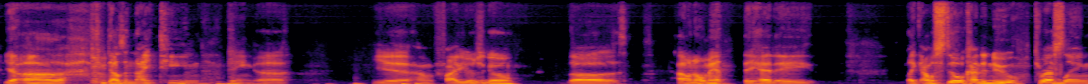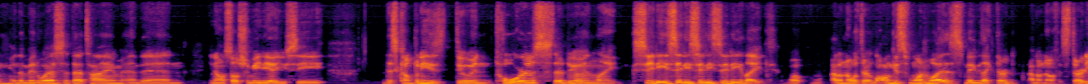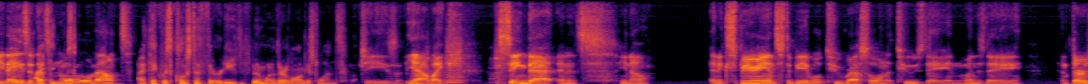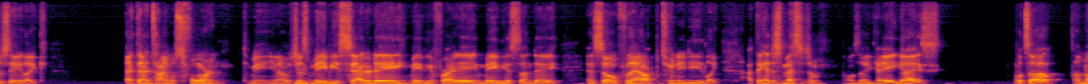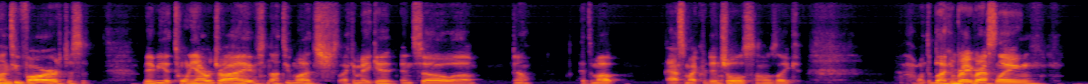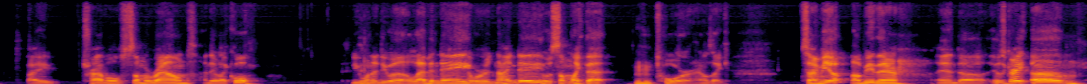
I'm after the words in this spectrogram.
Yeah, uh 2019. Dang, uh yeah, um, five years ago. Uh I don't know, man. They had a like I was still kind of new to mm-hmm. wrestling in the Midwest at that time, and then you know on social media you see this company's doing tours. They're doing like city, city, city, city. Like what? I don't know what their longest one was. Maybe like thirty. I don't know if it's thirty days. If that's a normal amount. I think it was close to thirty. It's been one of their longest ones. Jeez, yeah. Like seeing that, and it's you know an experience to be able to wrestle on a Tuesday and Wednesday and Thursday. Like at that time was foreign to me. You know, it was just mm-hmm. maybe a Saturday, maybe a Friday, maybe a Sunday. And so for that opportunity, like I think I just messaged him. I was like, "Hey guys, what's up? I'm not mm-hmm. too far, just maybe a 20 hour drive, not too much. I can make it." And so, uh, you know, hit them up, asked my credentials. I was like, I went to Black and Brave Wrestling. I travel some around, and they were like, "Cool. You want to do a 11 day or a nine day? It was something like that mm-hmm. tour." And I was like, "Sign me up. I'll be there." And uh, it was great. Um,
